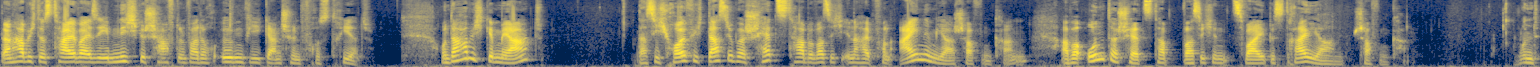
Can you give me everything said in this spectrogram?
dann habe ich das teilweise eben nicht geschafft und war doch irgendwie ganz schön frustriert. Und da habe ich gemerkt, dass ich häufig das überschätzt habe, was ich innerhalb von einem Jahr schaffen kann, aber unterschätzt habe, was ich in zwei bis drei Jahren schaffen kann. Und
